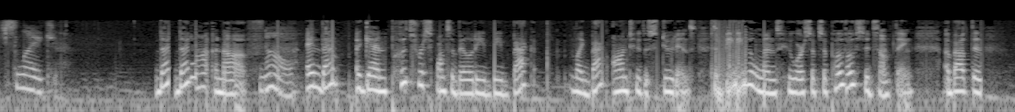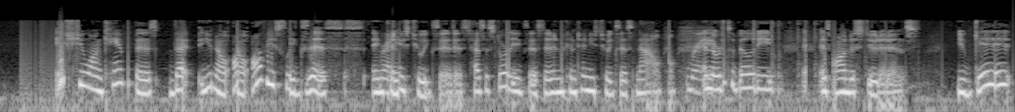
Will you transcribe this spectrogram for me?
just like that that is not enough. no. And that again puts responsibility back like back onto the students to be the ones who are supposed to do something about the issue on campus that you know obviously exists and Right. continues to exist has historically existed and continues to exist now Right. and the responsibility is on the students you get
